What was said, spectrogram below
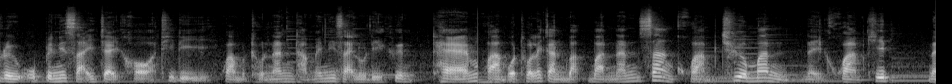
หรืออุปนิสัยใจคอที่ดี ความอดทนนั้นทำให้นิสัยเราดีขึ้น แถมความอดทนและการบักบั่นนั้นสร้างความเชื่อมั่นในความคิด ใน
